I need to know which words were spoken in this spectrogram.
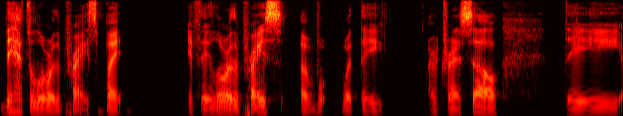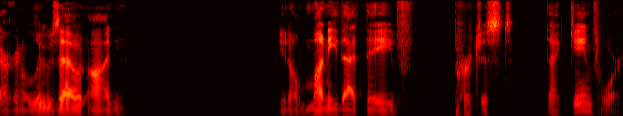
they have to lower the price. But if they lower the price of what they are trying to sell, they are going to lose out on you know money that they've purchased that game for.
